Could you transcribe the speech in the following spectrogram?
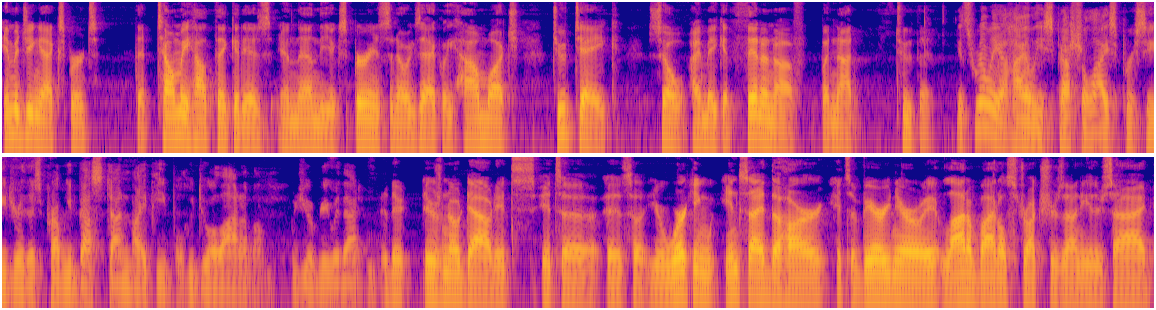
imaging experts that tell me how thick it is, and then the experience to know exactly how much to take so I make it thin enough, but not too thin. It's really a highly specialized procedure that's probably best done by people who do a lot of them. Would you agree with that? There, there's no doubt. It's it's a it's a you're working inside the heart. It's a very narrow, a lot of vital structures on either side.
